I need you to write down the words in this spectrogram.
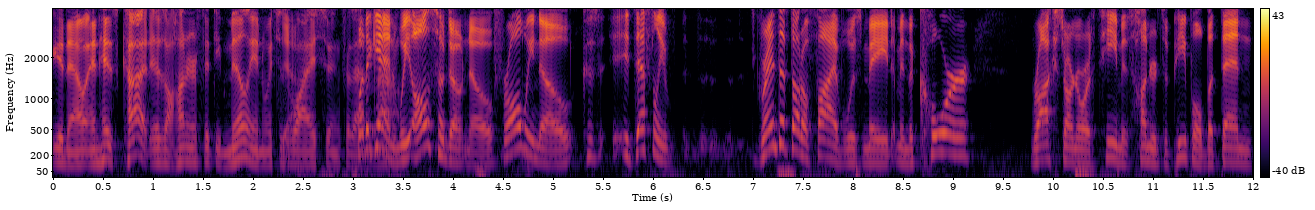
You know, and his cut is 150 million, which is Yeah. why he's suing for that. But again, amount. we also don't know. For all we know, because it definitely Grand Theft Auto 5 was made. I mean, the core Rockstar North team is hundreds of people, but then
